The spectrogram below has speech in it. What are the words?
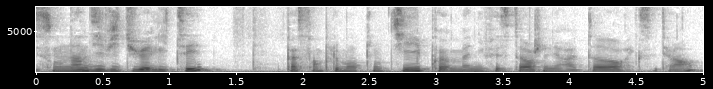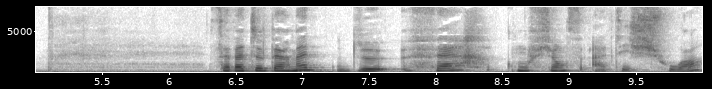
son individualité, pas simplement ton type comme manifesteur, générateur, etc. Ça va te permettre de faire confiance à tes choix,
